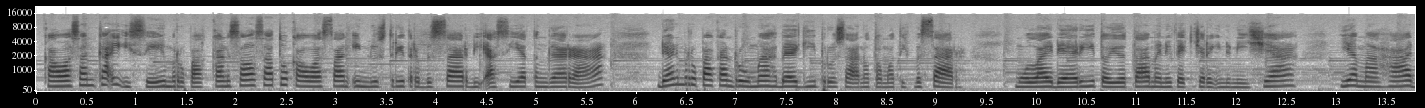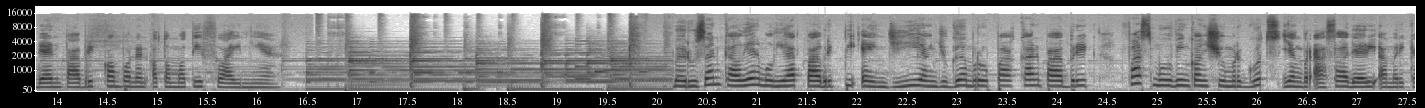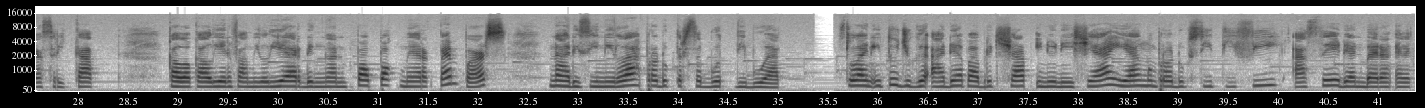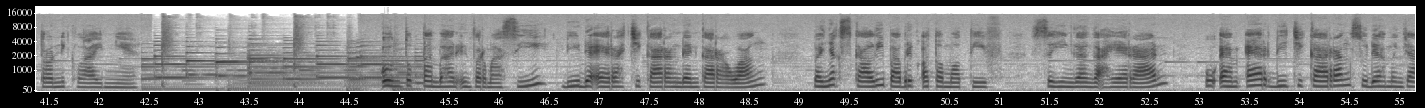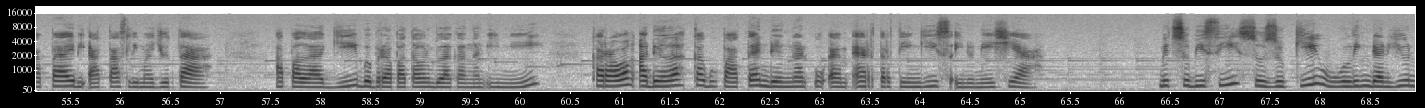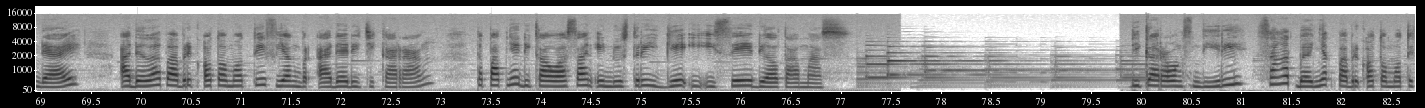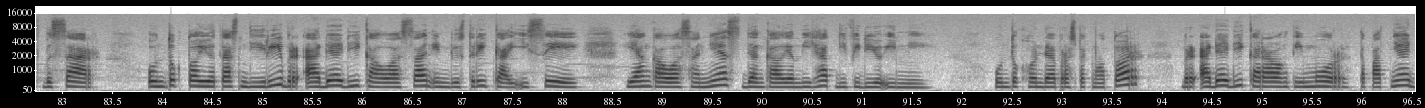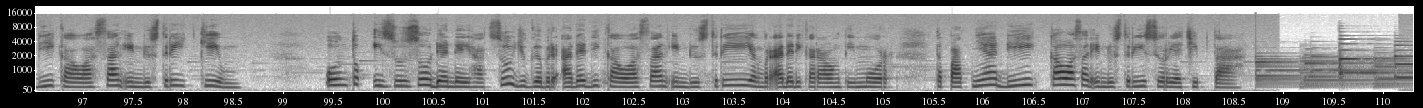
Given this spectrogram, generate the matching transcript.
Kawasan KIC merupakan salah satu kawasan industri terbesar di Asia Tenggara dan merupakan rumah bagi perusahaan otomotif besar, mulai dari Toyota Manufacturing Indonesia, Yamaha, dan pabrik komponen otomotif lainnya. Barusan kalian melihat pabrik PNG yang juga merupakan pabrik fast moving consumer goods yang berasal dari Amerika Serikat. Kalau kalian familiar dengan popok merek Pampers, nah di sinilah produk tersebut dibuat. Selain itu juga ada pabrik Sharp Indonesia yang memproduksi TV, AC, dan barang elektronik lainnya. Untuk tambahan informasi, di daerah Cikarang dan Karawang, banyak sekali pabrik otomotif, sehingga nggak heran UMR di Cikarang sudah mencapai di atas 5 juta. Apalagi beberapa tahun belakangan ini, Karawang adalah kabupaten dengan UMR tertinggi se-Indonesia. Mitsubishi, Suzuki, Wuling, dan Hyundai adalah pabrik otomotif yang berada di Cikarang, tepatnya di kawasan industri GIIC Delta Mas. Di Karawang sendiri sangat banyak pabrik otomotif besar. Untuk Toyota sendiri berada di kawasan industri KIC yang kawasannya sedang kalian lihat di video ini. Untuk Honda Prospect Motor berada di Karawang Timur, tepatnya di kawasan industri Kim. Untuk Isuzu dan Daihatsu juga berada di kawasan industri yang berada di Karawang Timur, tepatnya di kawasan industri Surya Cipta.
